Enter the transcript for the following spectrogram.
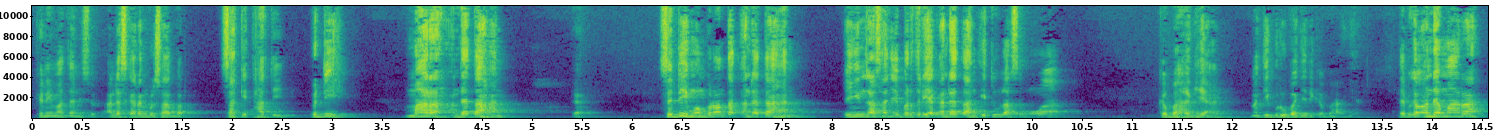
Kenikmatan di surga. Anda sekarang bersabar, sakit hati, pedih, Marah Anda tahan. Ya. Sedih memberontak Anda tahan. Ingin rasanya berteriak Anda tahan. Itulah semua kebahagiaan. Nanti berubah jadi kebahagiaan. Tapi kalau Anda marah,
